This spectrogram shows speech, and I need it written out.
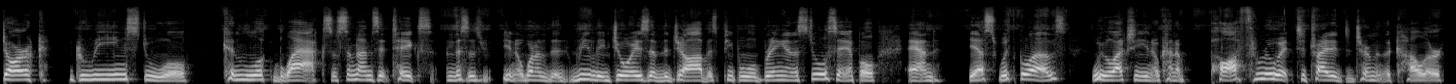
dark green stool can look black. So sometimes it takes, and this is, you know, one of the really joys of the job is people will bring in a stool sample and yes, with gloves, we will actually, you know, kind of paw through it to try to determine the color.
